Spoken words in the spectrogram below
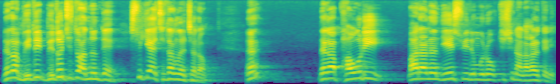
내가 믿, 믿어지도 않는데 스기야 제장들처럼 에? 내가 바울이 말하는 예수 이름으로 귀신 했더니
